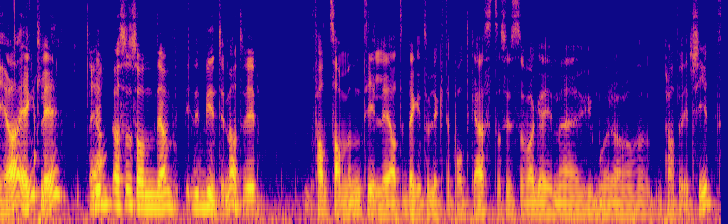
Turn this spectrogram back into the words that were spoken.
Ja, egentlig. Vi, altså sånn, ja, det begynte jo med at vi fant sammen tidlig at begge to likte podkast og syntes det var gøy med humor og prate litt skit.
